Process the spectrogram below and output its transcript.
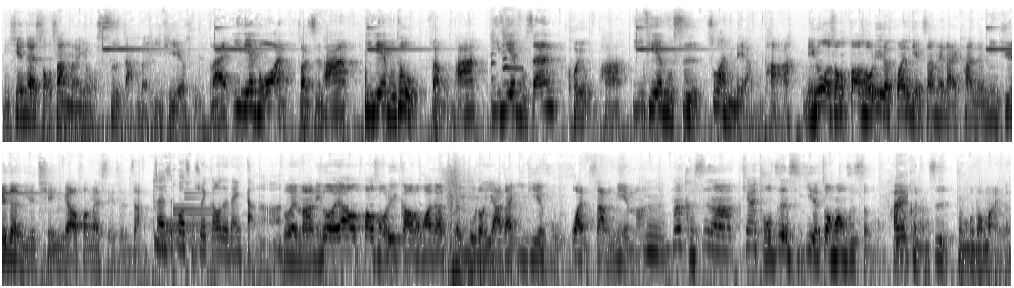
你现在手上呢有四档的 ETF，来 ETF one 赚十趴，ETF two 赚五趴，ETF 三亏五趴，ETF 四赚两趴。你如果从报酬率的观点上面来看呢，你觉得你的钱应该要放在谁身上？当然是报酬最高的那一档啊，对吗？你如果要报酬率高的话，就要全部都压在 ETF one 上面嘛。嗯，那可是呢，现在投资人实际的状况是什么？他有可能是全部都卖了，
